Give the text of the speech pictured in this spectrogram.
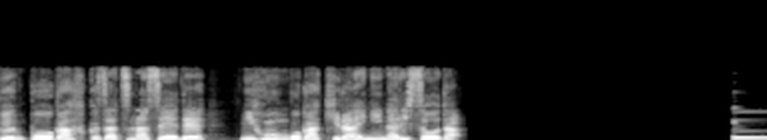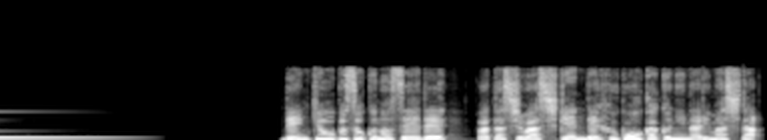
文法が複雑なせいで日本語が嫌いになりそうだ。勉強不足のせいで私は試験で不合格になりました。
